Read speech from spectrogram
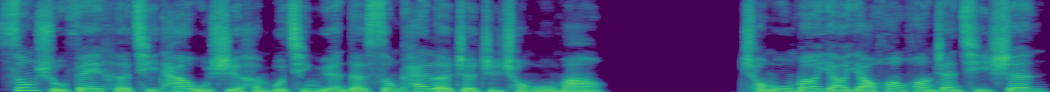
松鼠飞和其他武士很不情愿地松开了这只宠物猫。宠物猫摇摇晃晃站起身。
